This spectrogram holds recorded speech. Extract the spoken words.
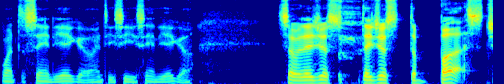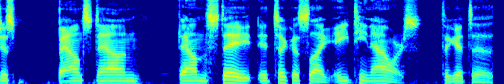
went to San Diego, NTC San Diego. So they just they just the bus just bounced down down the state. It took us like 18 hours to get to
